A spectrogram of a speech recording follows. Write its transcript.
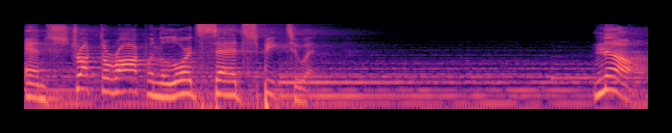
and struck the rock when the Lord said, Speak to it. No.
